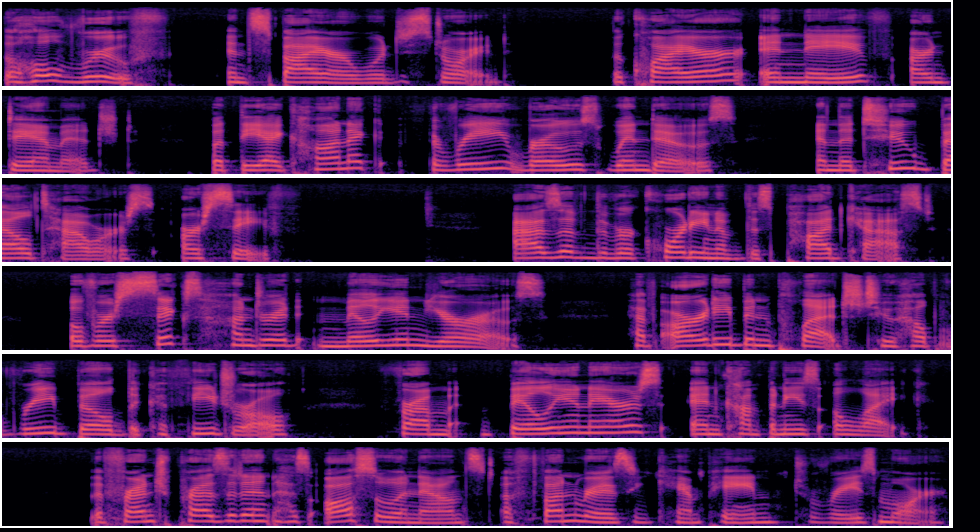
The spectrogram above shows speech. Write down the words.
the whole roof and spire were destroyed. The choir and nave are damaged, but the iconic three rose windows and the two bell towers are safe. As of the recording of this podcast, over 600 million euros have already been pledged to help rebuild the cathedral from billionaires and companies alike. The French president has also announced a fundraising campaign to raise more.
